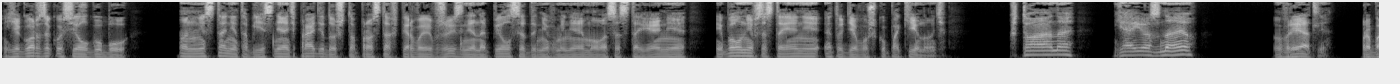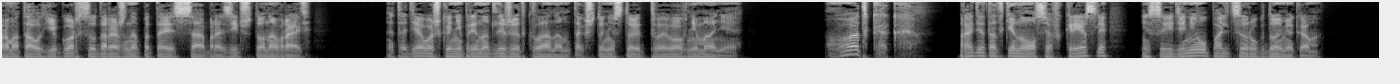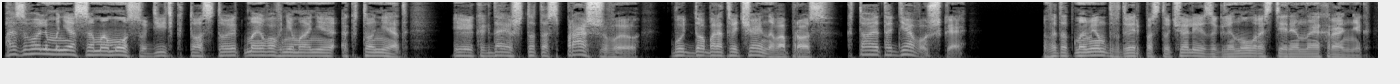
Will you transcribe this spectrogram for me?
Егор закусил губу. Он не станет объяснять прадеду, что просто впервые в жизни напился до невменяемого состояния и был не в состоянии эту девушку покинуть. «Кто она? Я ее знаю?» «Вряд ли», — пробормотал Егор, судорожно пытаясь сообразить, что наврать. «Эта девушка не принадлежит кланам, так что не стоит твоего внимания». «Вот как!» Прадед откинулся в кресле и соединил пальцы рук домиком. «Позволь мне самому судить, кто стоит моего внимания, а кто нет. И когда я что-то спрашиваю, будь добр, отвечай на вопрос. Кто эта девушка?» В этот момент в дверь постучали и заглянул растерянный охранник.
